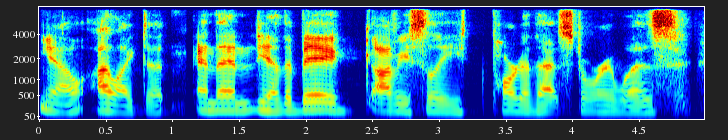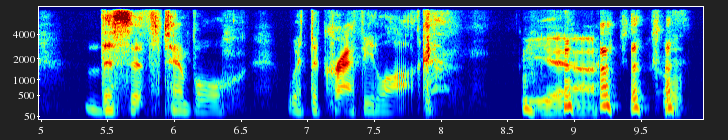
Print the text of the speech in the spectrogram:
you know, I liked it. And then, you know, the big obviously part of that story was the Sith temple with the crappy lock. Yeah.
